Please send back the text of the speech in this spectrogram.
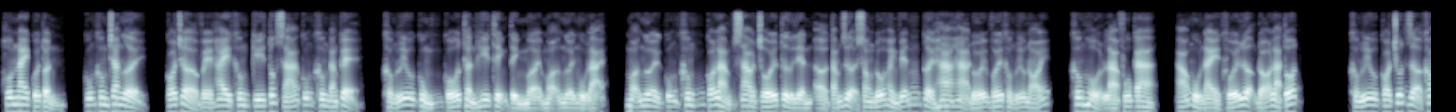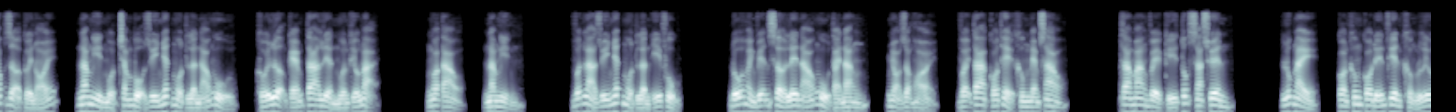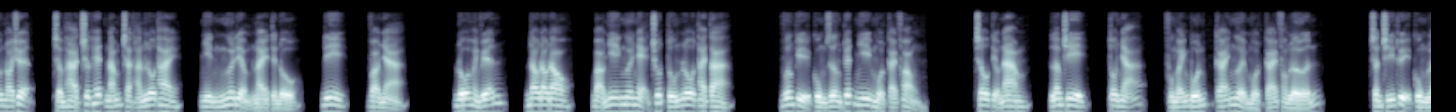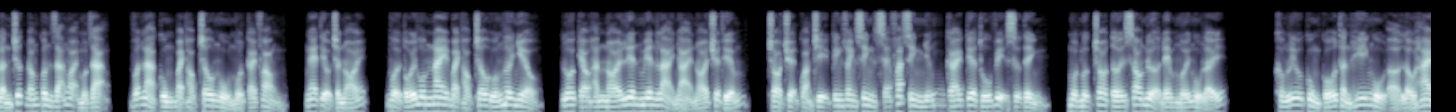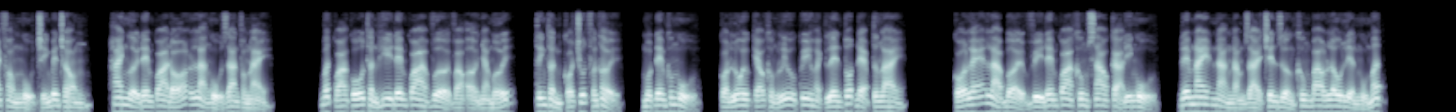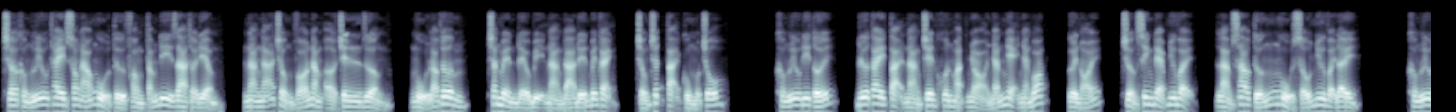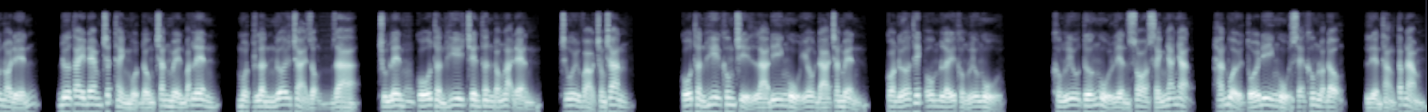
Hôm nay cuối tuần, cũng không tra người có trở về hay không ký túc xá cũng không đáng kể, khổng lưu cùng cố thần hy thịnh tình mời mọi người ngủ lại, mọi người cũng không có làm sao chối từ liền ở tắm rửa xong đỗ hoành viễn cười ha hả đối với khổng lưu nói, không hổ là phu ca, áo ngủ này khối lượng đó là tốt. Khổng lưu có chút dở khóc dở cười nói, năm nghìn một trăm bộ duy nhất một lần áo ngủ, khối lượng kém ta liền muốn khiếu lại ngoa tạo, năm nghìn. Vẫn là duy nhất một lần y phục. Đỗ hoành viễn sờ lên áo ngủ tài năng, nhỏ giọng hỏi, vậy ta có thể không ném sao? Ta mang về ký túc xa xuyên. Lúc này, còn không có đến phiên khổng lưu nói chuyện trầm hà trước hết nắm chặt hắn lỗ thai, nhìn ngươi điểm này tiền đồ, đi, vào nhà. Đỗ hoành viễn, đau đau đau, bảo nhi ngươi nhẹ chút túm lỗ thai ta. Vương kỷ cùng dương tuyết nhi một cái phòng. Châu tiểu nam, lâm chi, tô nhã, phùng ánh bốn cái người một cái phòng lớn. Trần trí thụy cùng lần trước đóng quân giã ngoại một dạng, vẫn là cùng bạch học châu ngủ một cái phòng. Nghe tiểu trần nói, buổi tối hôm nay bạch học châu uống hơi nhiều, lôi kéo hắn nói liên miên lại nhải nói chuyện phiếm, trò chuyện quản trị kinh doanh sinh sẽ phát sinh những cái kia thú vị sự tình, một mực cho tới sau nửa đêm mới ngủ lấy khổng lưu cùng cố thần hy ngủ ở lầu hai phòng ngủ chính bên trong, hai người đêm qua đó là ngủ gian phòng này. Bất quá cố thần hy đêm qua vừa vào ở nhà mới, tinh thần có chút phấn khởi, một đêm không ngủ, còn lôi kéo khổng lưu quy hoạch lên tốt đẹp tương lai. Có lẽ là bởi vì đêm qua không sao cả đi ngủ, đêm nay nàng nằm dài trên giường không bao lâu liền ngủ mất. Chờ khổng lưu thay xong áo ngủ từ phòng tắm đi ra thời điểm, nàng ngã chồng vó nằm ở trên giường, ngủ lao thơm chăn mền đều bị nàng đá đến bên cạnh, chồng chất tại cùng một chỗ. Khổng lưu đi tới, đưa tay tại nàng trên khuôn mặt nhỏ nhắn nhẹ nhàng bóp, cười nói, trưởng xinh đẹp như vậy, làm sao tướng ngủ xấu như vậy đây? Khổng lưu nói đến, đưa tay đem chất thành một đống chăn mền bắt lên, một lần nữa trải rộng ra chúng lên cố thần hy trên thân đóng lại đèn, chui vào trong chăn. Cố thần hy không chỉ là đi ngủ yêu đá chăn mền, còn đứa thích ôm lấy khổng lưu ngủ. Khổng lưu tướng ngủ liền so sánh nhã nhặn, hắn buổi tối đi ngủ sẽ không loạt động, liền thẳng tắp nằm.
